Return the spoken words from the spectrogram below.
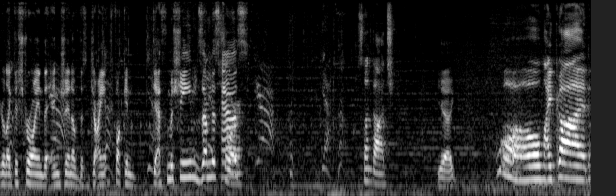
You're like destroying the engine of this giant fucking death machine Xemnas Sure. has. Stunt dodge. Yeah. Whoa, my god.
